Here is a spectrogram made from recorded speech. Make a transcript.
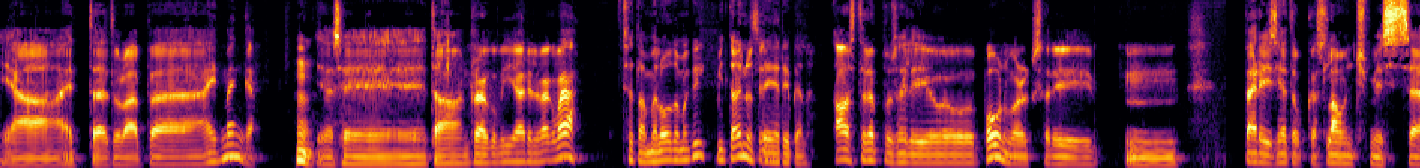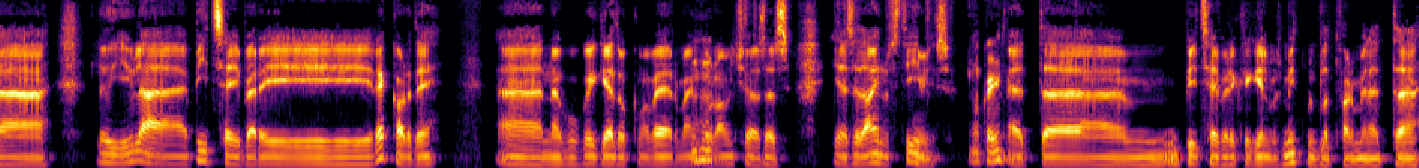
ja et tuleb äh, häid mänge hmm. ja seda on praegu VR-il väga vaja. seda me loodame kõik, mitte ainult VR-i peal. aasta lõpus oli ju, Boneworks oli mm, päris edukas launch, mis äh, lõi üle Beat Saberi rekordi äh, nagu kõige edukama VR-mängu mm -hmm. launch'i osas. Ja seda ainult Steamis. Okei, et äh, Beat Saber ikkagi ilmus mitmel platvormil, et äh,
